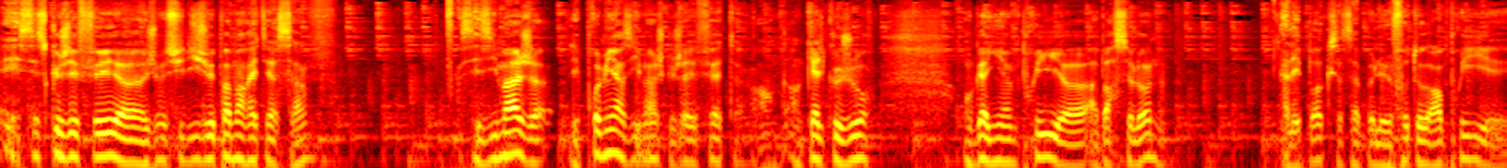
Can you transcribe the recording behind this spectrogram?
Et c'est ce que j'ai fait. euh, je me suis dit je vais pas m'arrêter à ça. Ces images, les premières images que j'avais faites en, en quelques jours, ont gagné un prix euh, à Barcelone. À l'époque, ça s'appelait le Photo Grand Prix et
